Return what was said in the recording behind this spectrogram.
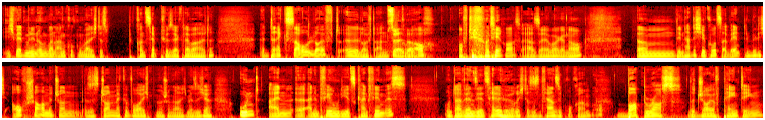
Ich werde mir den irgendwann angucken, weil ich das Konzept für sehr clever halte. Äh, Drecksau läuft, äh, läuft an. Selber. Kommt auch auf DVD raus. Ja, selber, genau. Ähm, den hatte ich hier kurz erwähnt, den will ich auch schauen mit John, ist es John McAvoy, ich bin mir schon gar nicht mehr sicher. Und ein, äh, eine Empfehlung, die jetzt kein Film ist, und da werden Sie jetzt hellhörig, das ist ein Fernsehprogramm. Oh. Bob Ross, The Joy of Painting,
